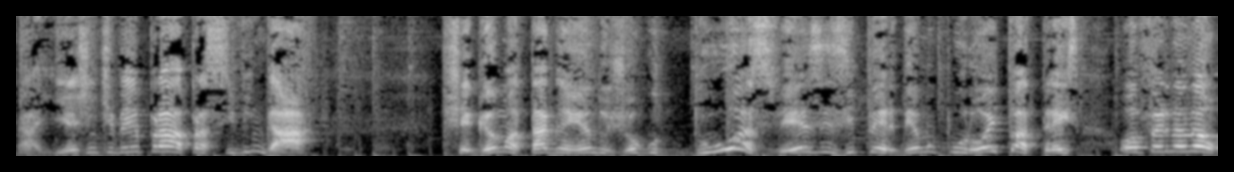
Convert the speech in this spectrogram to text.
Aí a gente veio pra se vingar. Chegamos a estar tá ganhando o jogo duas vezes e perdemos por 8 a 3 Ô Fernandão,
